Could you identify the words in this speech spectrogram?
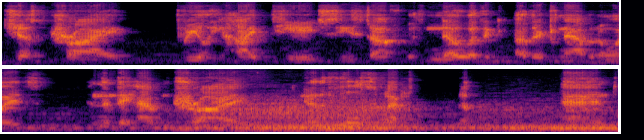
just try really high THC stuff with no other other cannabinoids, and then they have them try you know the full spectrum. And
